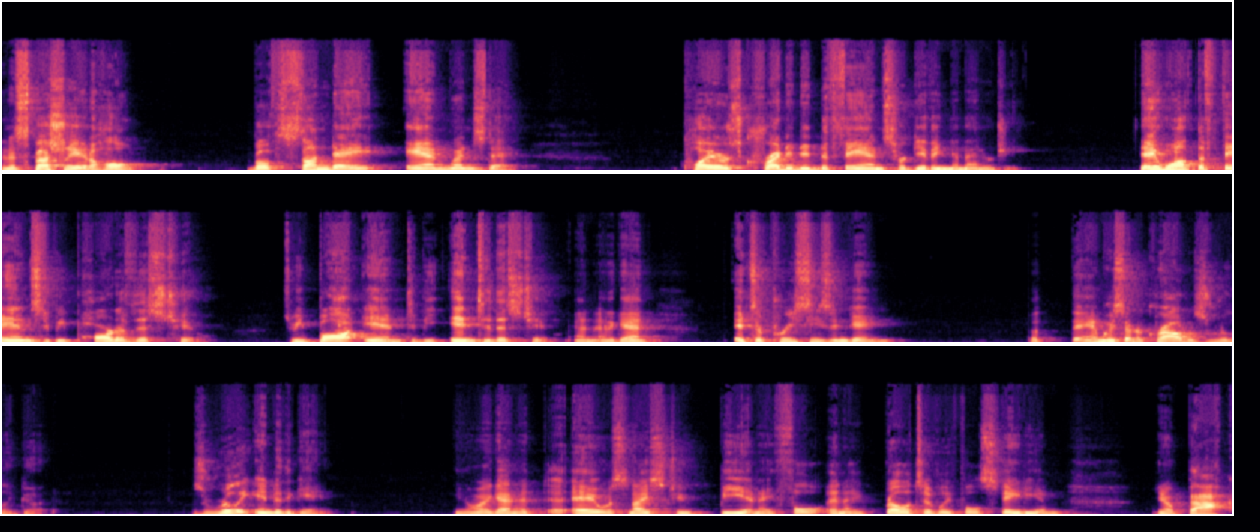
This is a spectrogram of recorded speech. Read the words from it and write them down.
And especially at home, both Sunday and Wednesday, players credited the fans for giving them energy. They want the fans to be part of this too, to be bought in, to be into this too. And, and again, it's a preseason game, but the Amway Center crowd was really good It was really into the game. You know, again, it, a it was nice to be in a full in a relatively full stadium. You know, back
